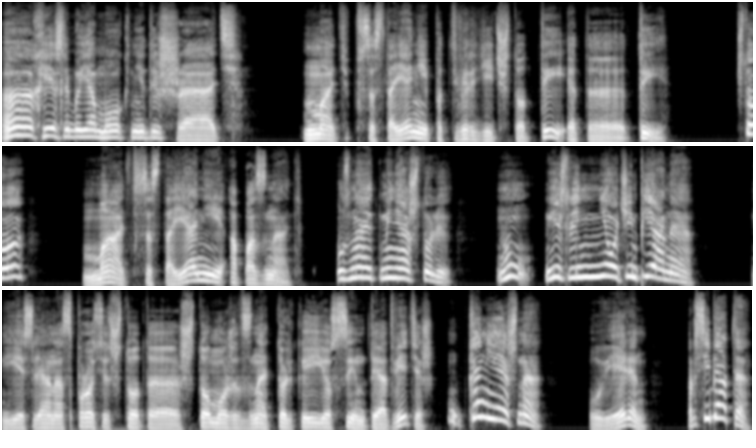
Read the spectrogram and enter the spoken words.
Ах, если бы я мог не дышать. Мать в состоянии подтвердить, что ты — это ты. Что? Мать в состоянии опознать. Узнает меня, что ли? Ну, если не очень пьяная. Если она спросит что-то, что может знать только ее сын, ты ответишь? Конечно. Уверен? Про себя-то.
